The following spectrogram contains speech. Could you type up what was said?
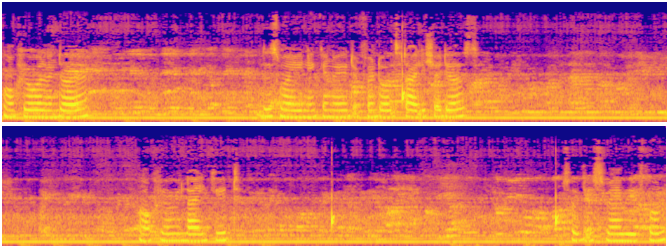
Hope you will enjoy. This is my unique and very different all stylish ideas. Hope you will like it. So this very beautiful.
